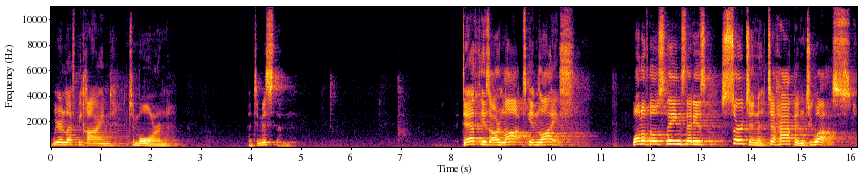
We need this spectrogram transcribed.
we're left behind to mourn and to miss them. Death is our lot in life. One of those things that is certain to happen to us.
